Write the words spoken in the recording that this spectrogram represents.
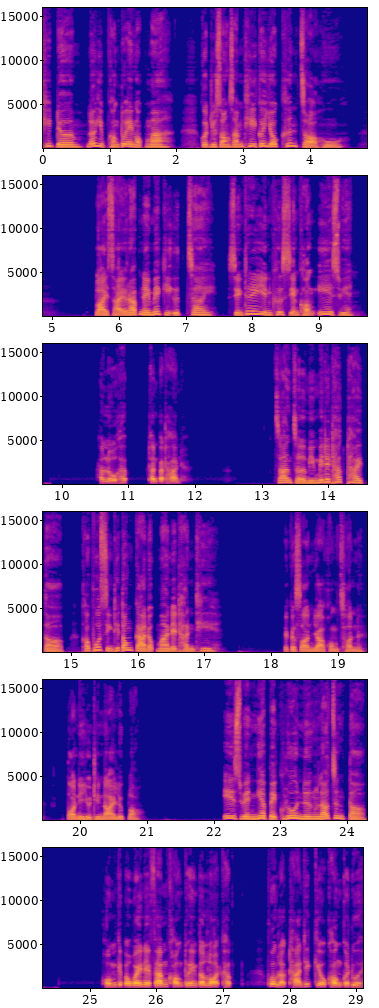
ที่เดิม แล้วหยิบของตัวเองออกมา กดอยู่สองสามทีก็ยกขึ้นจ่อหู ปลายสายรับในไม่กี่อึดใจ เสียงที่ได้ยินคือเสียงของอี้เสวียนฮัลโหลครับ ท่านประธานจางเจ๋อหมิงไม่ได้ทักทายตอบ เขาพูดสิ่งที่ต้องการออกมาในทันทีเอกสารหย่าของฉันน่ะตอนนี้อยู่ที่นายหรือเปล่า อี้เสวียนเงียบไปครู่หนึ่งแล้วจึงตอบ ผมเก็บเอาไว้ในแฟ้มของตัวเองตลอดครับ พวกหลักฐานที่เกี่ยวข้องก็ด้วย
